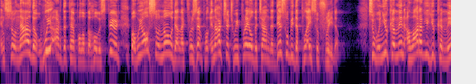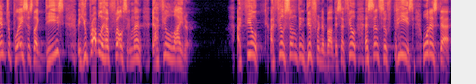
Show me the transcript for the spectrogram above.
And so now that we are the temple of the Holy Spirit but we also know that like for example in our church we pray all the time that this will be the place of freedom so when you come in, a lot of you, you come into places like these, you probably have felt like, man, I feel lighter. I feel, I feel something different about this. I feel a sense of peace. What is that?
